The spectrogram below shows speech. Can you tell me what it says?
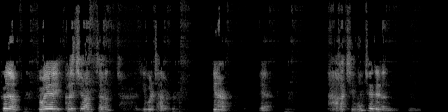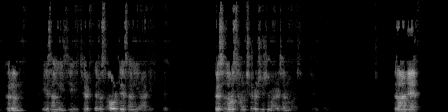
그냥 교회 그렇지만 저는 입을 잘 비난을 안 합니다. 예. 다 같이 뭉쳐야 되는 음, 그런 대상이지 절대로 싸울 대상이 아니기 때문에 그래서 서로 상처를 주지 말자는 말씀드리고요. 그 다음에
